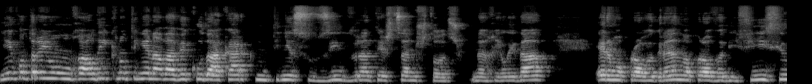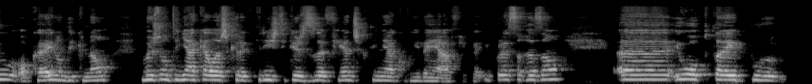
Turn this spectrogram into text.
e encontrei um rally que não tinha nada a ver com o Dakar que me tinha seduzido durante estes anos todos. Na realidade, era uma prova grande, uma prova difícil, ok, não digo que não, mas não tinha aquelas características desafiantes que tinha a corrida em África. E por essa razão uh, eu optei por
